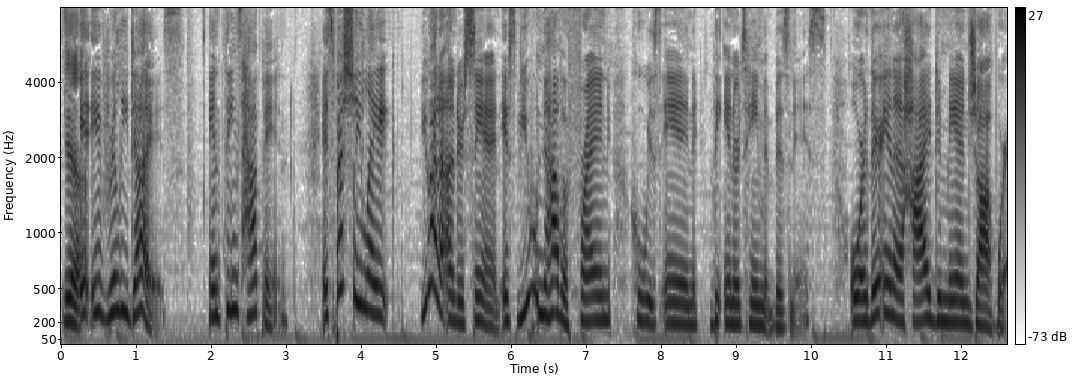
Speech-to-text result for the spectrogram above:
Yeah. It, it really does. And things happen. Especially like, you got to understand if you have a friend who is in the entertainment business or they're in a high demand job where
